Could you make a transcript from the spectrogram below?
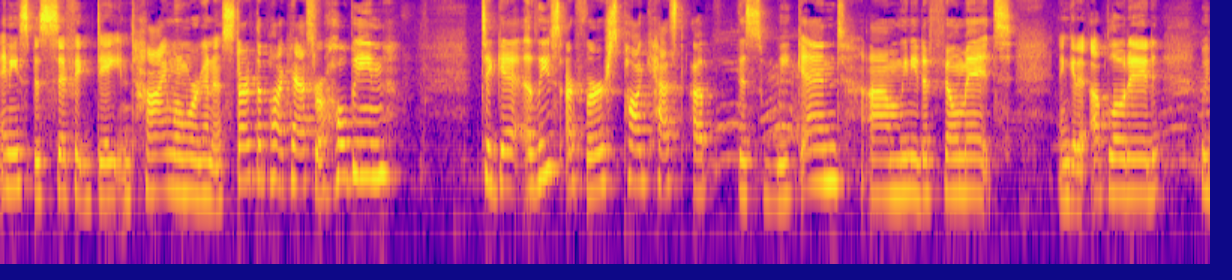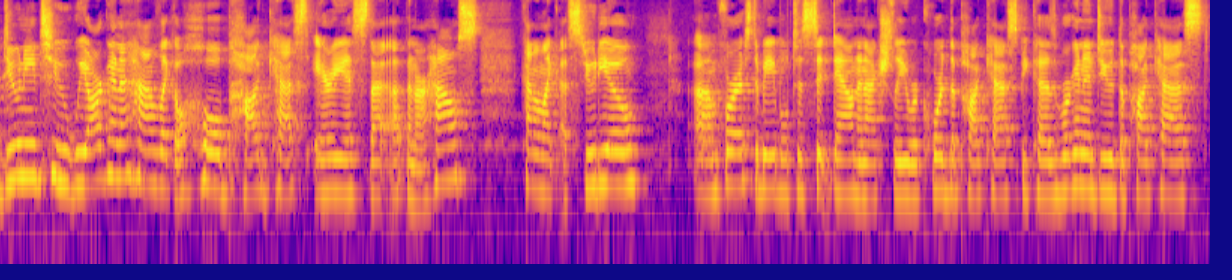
any specific date and time when we're gonna start the podcast. We're hoping to get at least our first podcast up this weekend. Um, we need to film it and get it uploaded. We do need to, we are gonna have like a whole podcast area set up in our house, kind of like a studio. Um, for us to be able to sit down and actually record the podcast because we're gonna do the podcast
